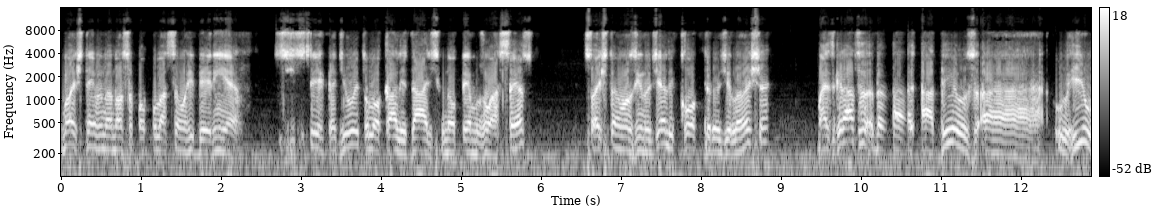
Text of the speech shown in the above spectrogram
nós temos na nossa população ribeirinha cerca de oito localidades que não temos um acesso, só estamos indo de helicóptero ou de lancha, mas graças a, Deus a, o rio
